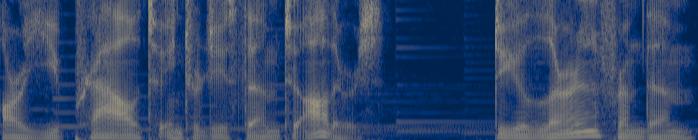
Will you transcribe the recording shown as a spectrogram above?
Are you proud to introduce them to others? Do you learn from them?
